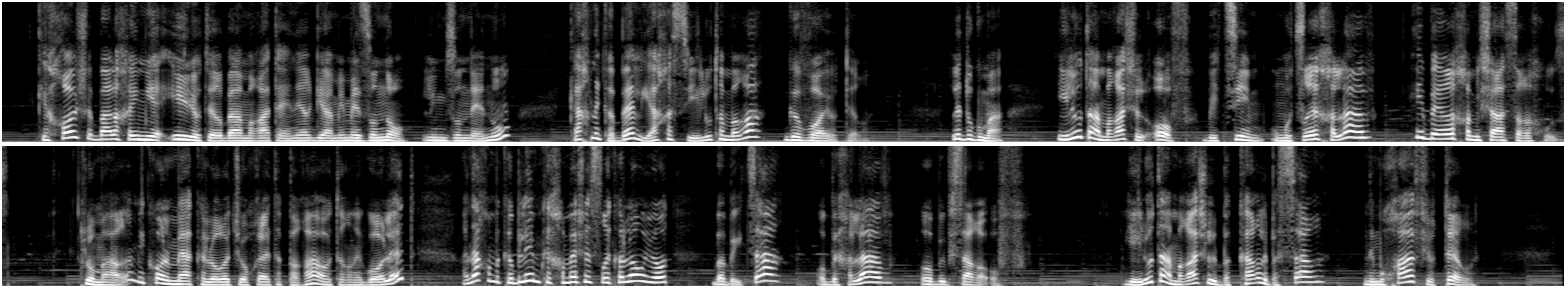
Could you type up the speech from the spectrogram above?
ככל שבעל החיים יעיל יותר בהמרת האנרגיה ממזונו למזוננו, כך נקבל יחס יעילות המרה גבוה יותר. לדוגמה, יעילות ההמרה של עוף, ביצים ומוצרי חלב היא בערך 15%. כלומר, מכל 100 קלוריות שאוכלת הפרה או תרנגולת, אנחנו מקבלים כ-15 קלוריות בביצה, או בחלב, או בבשר העוף. יעילות ההמרה של בקר לבשר נמוכה אף יותר.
